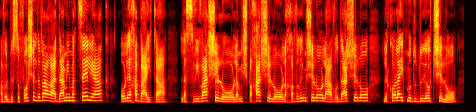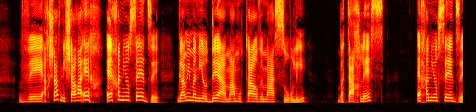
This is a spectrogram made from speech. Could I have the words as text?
אבל בסופו של דבר האדם עם הצליאק הולך הביתה, לסביבה שלו, למשפחה שלו, לחברים שלו, לעבודה שלו, לכל ההתמודדויות שלו, ועכשיו נשאר האיך, איך אני עושה את זה. גם אם אני יודע מה מותר ומה אסור לי, בתכלס, איך אני עושה את זה.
